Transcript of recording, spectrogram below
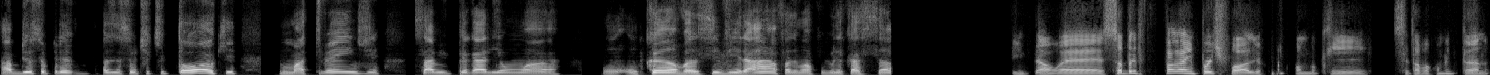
abriu seu fazer seu TikTok, uma trend, sabe pegar ali uma um, um Canva, se virar, fazer uma publicação. Então, é, sobre falar em portfólio, como que você estava comentando,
